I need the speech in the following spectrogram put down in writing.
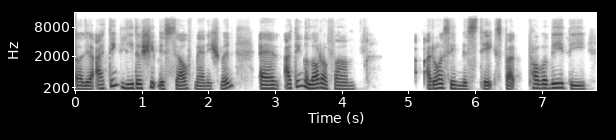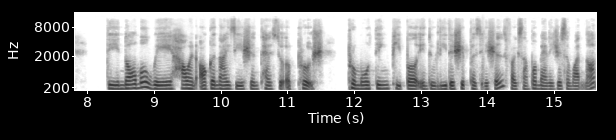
earlier. I think leadership is self-management, and I think a lot of um, I don't want to say mistakes, but probably the the normal way how an organization tends to approach promoting people into leadership positions, for example, managers and whatnot,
